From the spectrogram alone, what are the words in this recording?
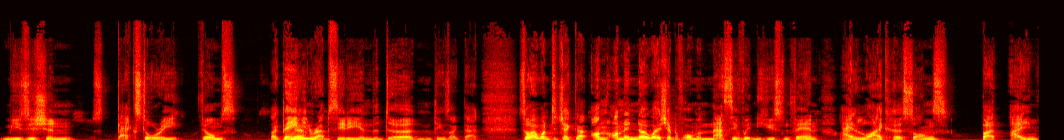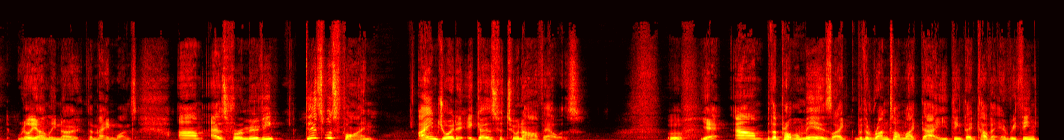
musician backstory films. like Bohemian Yeah. Rhapsody and The Dirt and things like that. So I wanted to check that. I'm I'm in no way, shape, or form a massive Whitney Houston fan. I like her songs, but I Hmm. really only know the main ones. Um, as for a movie, this was fine. I enjoyed it. It goes for two and a half hours. Oof. Yeah. Um, but the problem is, like, with a runtime like that, you'd think they'd cover everything,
